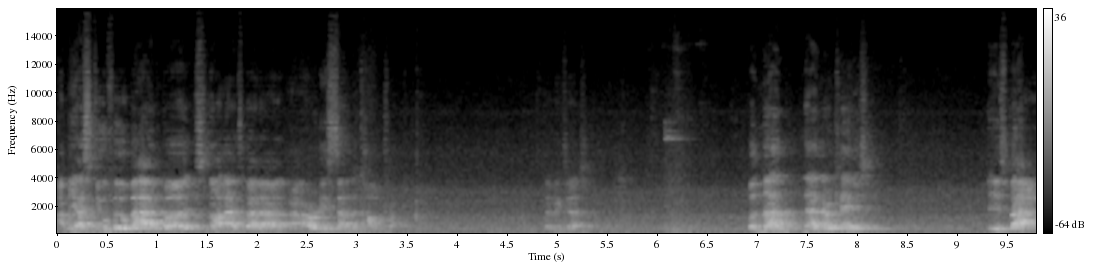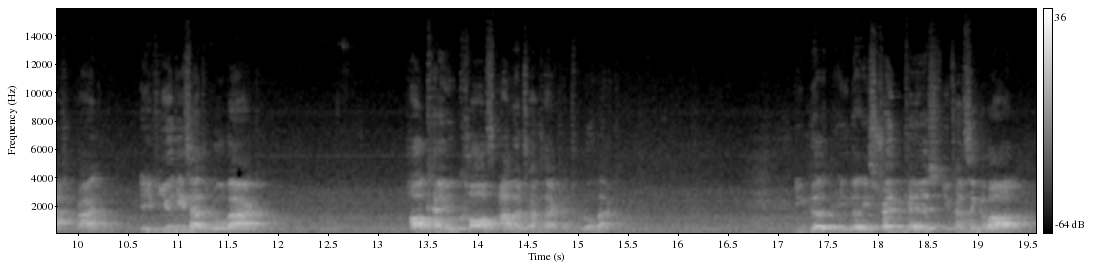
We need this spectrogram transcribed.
I mean, I still feel bad, but it's not as bad as I already signed the contract. That make sense? But not, neither case is bad, right? If you decide to go back, how can you cause other transactions to go back? In the, in the extreme case, you can think about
